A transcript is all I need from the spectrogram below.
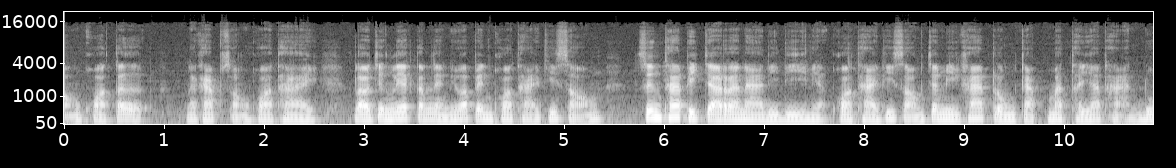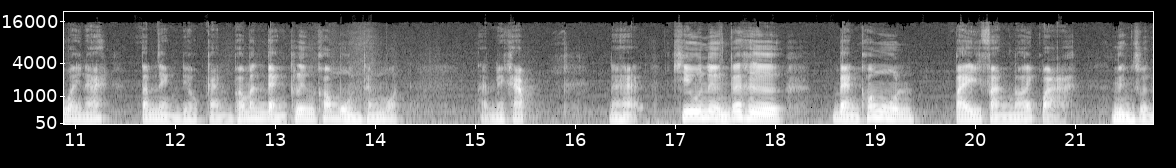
2 ควอเตอร์ นะครับ2ควอไทายเราจึงเรียกตำแหน่งนี้ว่าเป็นควอไทายที่ 2 ซึ่งถ้าพิจารณาดีๆเนี่ยควอไทายที่ 2 จะมีค่าตรงกับมัธยฐานด้วยนะตำแหน่งเดียวกัน เพราะมันแบ่งครึ่งข้อมูลทั้งหมดทันไหมครับนะฮะ Q1 ก็คือแบ่งข้อมูลไปฝั่งน้อยกว่า1ส่วน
